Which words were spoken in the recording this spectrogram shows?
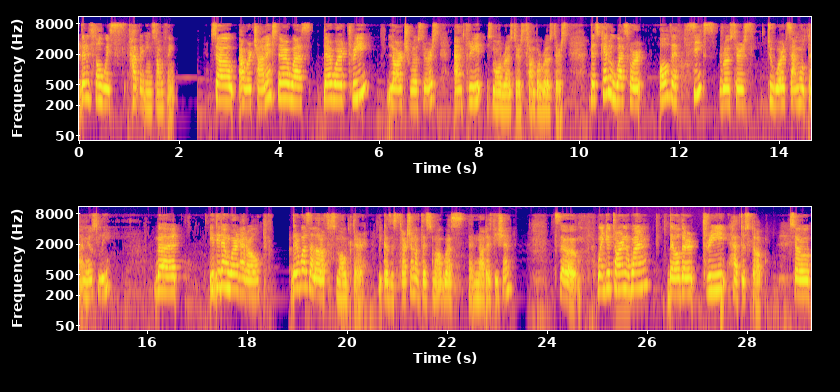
there is always happening something. So our challenge there was there were three large roasters and three small roasters, sample roasters. The schedule was for all the six roasters to work simultaneously, but it didn't work at all. There was a lot of smoke there because the extraction of the smoke was uh, not efficient. So when you turn one, the other three had to stop. So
